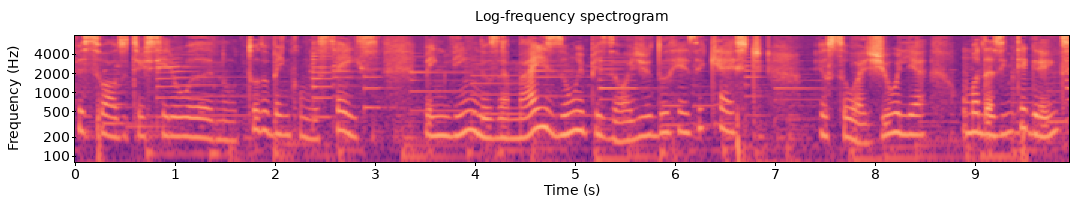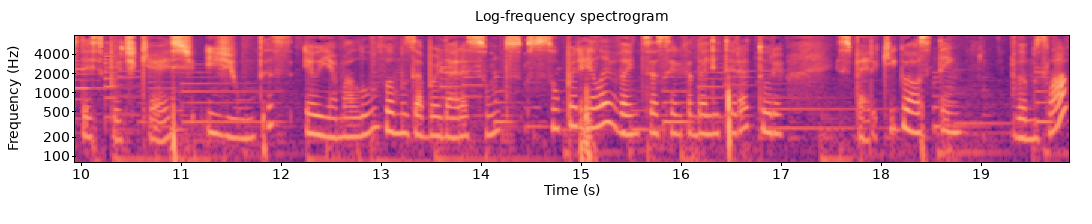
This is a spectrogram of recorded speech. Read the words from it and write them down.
pessoal do terceiro ano, tudo bem com vocês? Bem-vindos a mais um episódio do RezeCast. Eu sou a Júlia, uma das integrantes desse podcast, e juntas, eu e a Malu vamos abordar assuntos super relevantes acerca da literatura. Espero que gostem. Vamos lá?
